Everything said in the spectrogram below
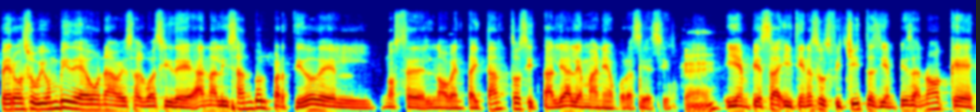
pero subió un video una vez, algo así, de analizando el partido del, no sé, del noventa y tantos, Italia-Alemania, por así decir. Y empieza, y tiene sus fichitas y empieza, no, que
